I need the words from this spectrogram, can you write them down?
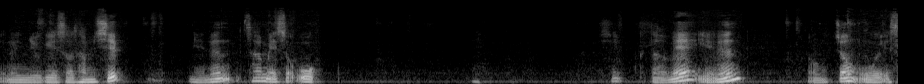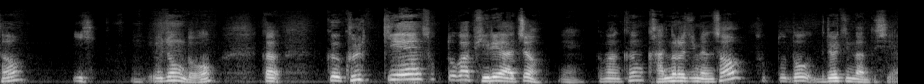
얘는 6에서 30. 얘는 3에서 5. 10. 그 다음에 얘는 0.5에서 2. 이 정도. 그러니까 그 굵기의 속도가 비례하죠. 예, 그만큼 가늘어지면서 속도도 느려진다는 뜻이에요.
